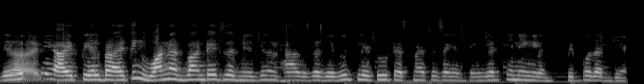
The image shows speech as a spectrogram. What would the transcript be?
they yeah, will play I... IPL, but I think one advantage that New Zealand have is that they will play two Test matches against England in England before that game.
